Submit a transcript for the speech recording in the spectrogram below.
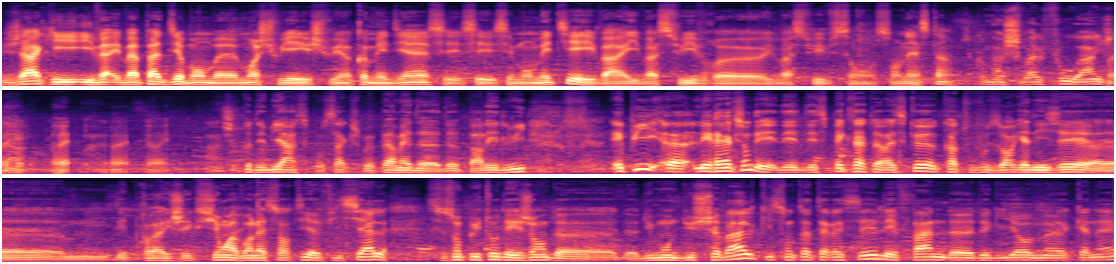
Jacques, il, il va, il va pas dire bon, ben, moi je suis, je suis un comédien, c'est- mon métier. Il va, il va suivre, il va suivre son, son instinct. C'est comme un cheval fou, hein. Ouais, ouais, ouais. Hein, Je connais bien, c'est pour ça que je me permets de, de parler de lui. Et puis, euh, les réactions des, des- des spectateurs. Est-ce que quand vous organisez euh, des projections avant la sortie officielle, ce sont plutôt des gens de- de- du monde du cheval qui sont intéressés, les fans de, de Guillaume Canet?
